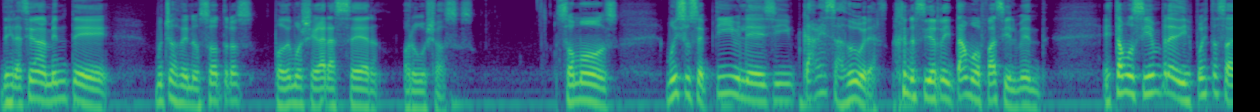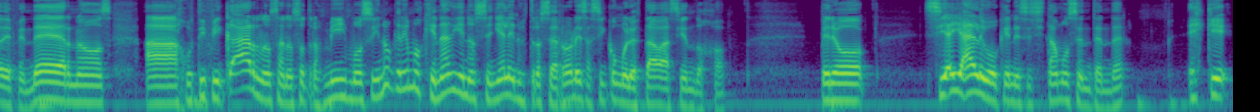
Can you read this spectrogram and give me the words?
Desgraciadamente, muchos de nosotros podemos llegar a ser orgullosos. Somos muy susceptibles y cabezas duras, nos irritamos fácilmente. Estamos siempre dispuestos a defendernos, a justificarnos a nosotros mismos y no queremos que nadie nos señale nuestros errores así como lo estaba haciendo Job. Pero si hay algo que necesitamos entender, es que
